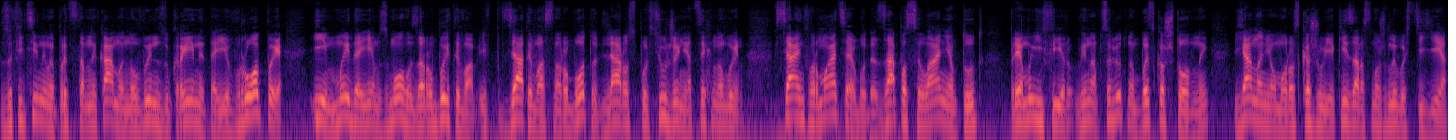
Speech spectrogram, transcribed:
з офіційними представниками новин з України та Європи, і ми даємо змогу заробити вам і взяти вас на роботу для розповсюдження цих новин. Вся інформація буде за посиланням тут. Прямий ефір, він абсолютно безкоштовний. Я на ньому розкажу, які зараз можливості є,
